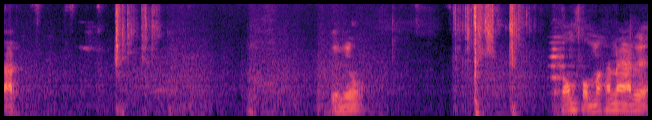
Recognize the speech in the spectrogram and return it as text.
ตัดสี่นิ้วล้มผมมาข้างหน้าด้วย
